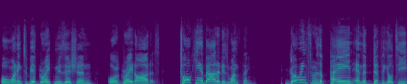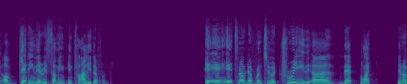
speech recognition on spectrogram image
or wanting to be a great musician or a great artist. Talking about it is one thing. Going through the pain and the difficulty of getting there is something entirely different. It's no different to a tree uh, that, like, you know,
